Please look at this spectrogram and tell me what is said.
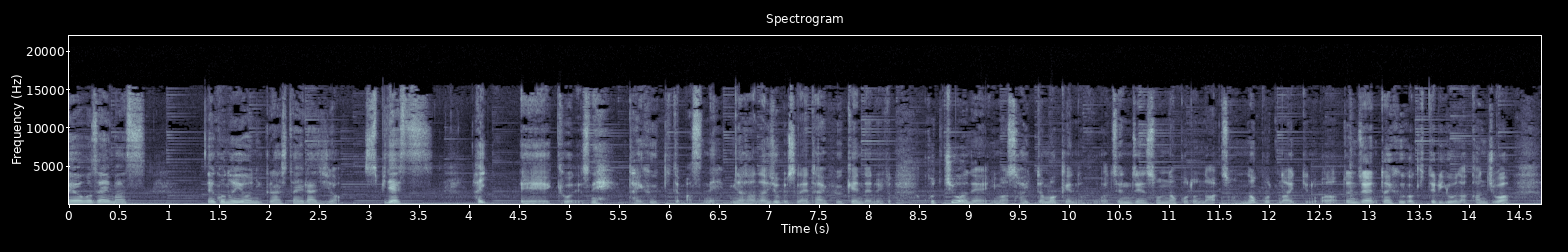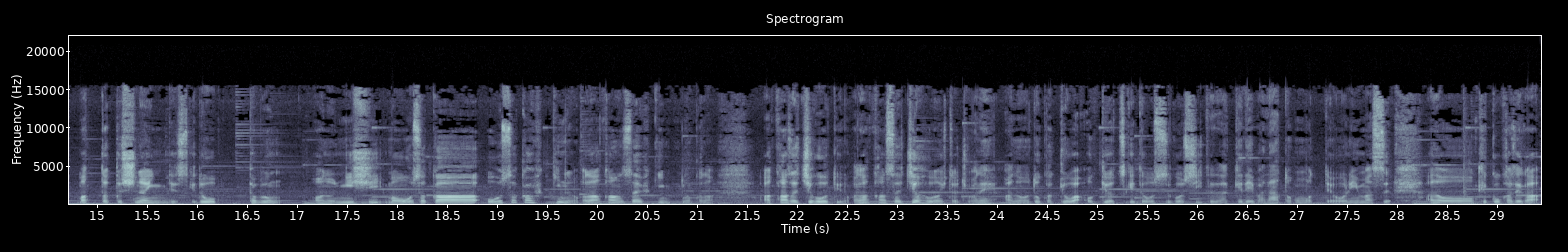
ようございます。猫のように暮らしたいラジオスピです。はい、えー、今日ですね台風来てますね。皆さん大丈夫ですかね？台風圏内の人。こっちはね今埼玉県の方が全然そんなことないそんなことないっていうのかな？全然台風が来てるような感じは全くしないんですけど多分あの西、まあ、大阪大阪付近なのかな？関西付近なのかな？あ関西地方っていうのかな？関西地方の人たちはねあのどうか今日はお気をつけてお過ごしいただければなと思っております。あの結構風が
